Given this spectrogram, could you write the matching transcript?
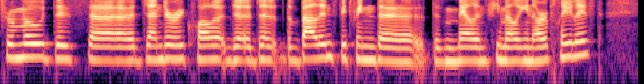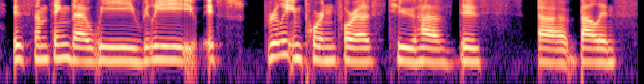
promote this uh, gender equality the, the, the balance between the the male and female in our playlist is something that we really it's really important for us to have this uh, balance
